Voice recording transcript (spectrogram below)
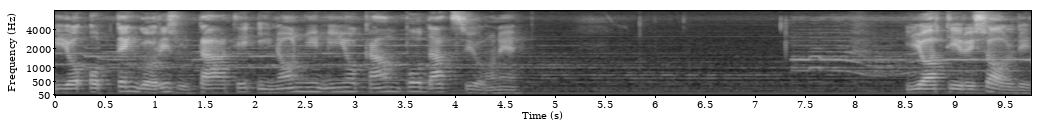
io ottengo risultati in ogni mio campo d'azione. Io attiro i soldi.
